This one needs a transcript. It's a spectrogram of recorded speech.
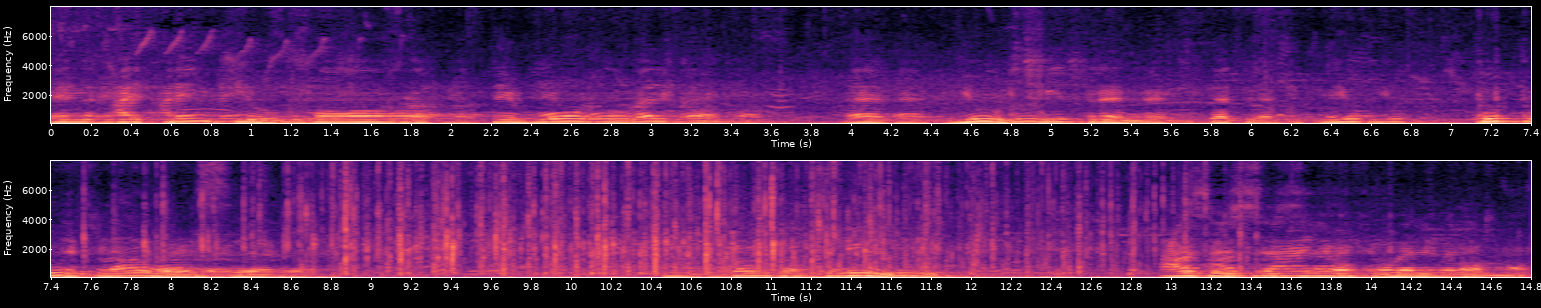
And I thank you for uh, the warm welcome. Uh, you children, that you put the flowers uh, in front of me as a sign of welcome.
